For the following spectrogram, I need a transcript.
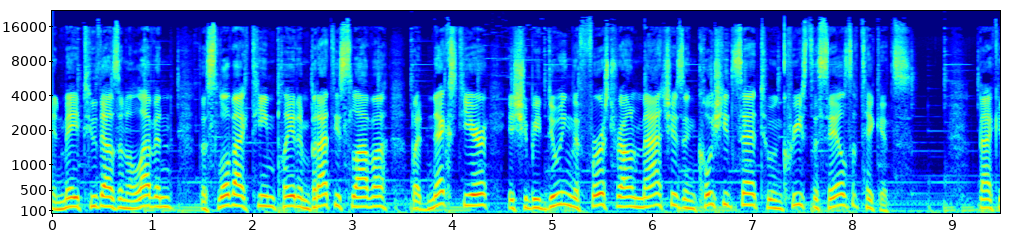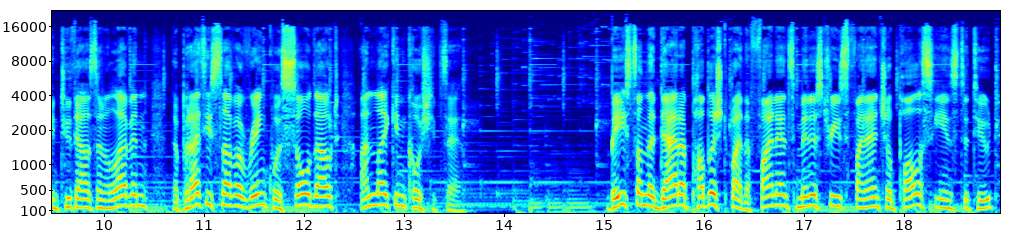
In May 2011, the Slovak team played in Bratislava, but next year it should be doing the first round matches in Košice to increase the sales of tickets. Back in 2011, the Bratislava rink was sold out, unlike in Košice. Based on the data published by the Finance Ministry's Financial Policy Institute,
